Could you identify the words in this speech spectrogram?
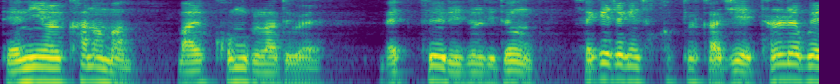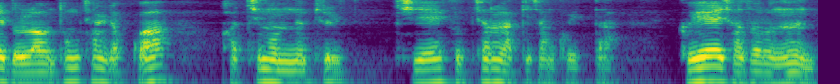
대니얼 카너먼, 말콤 글라드웰, 매트 리들리 등 세계적인 석학들까지 탈레브의 놀라운 통찰력과 거침없는 필치에 극찬을 아끼지 않고 있다. 그의 저서로는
